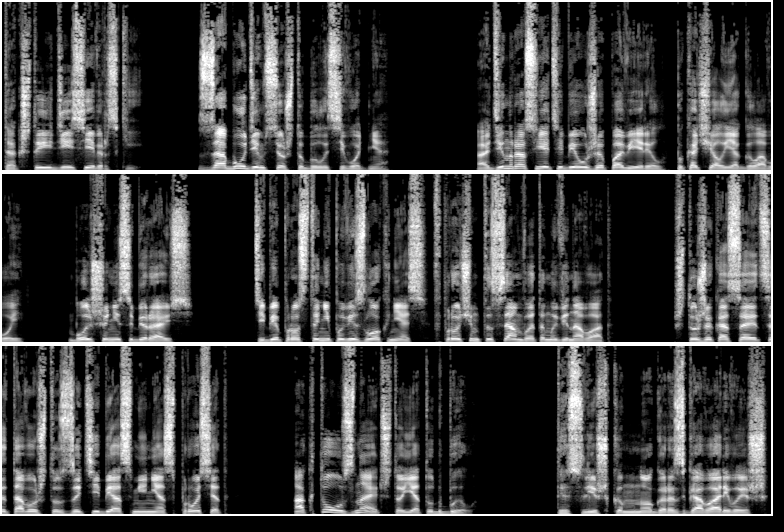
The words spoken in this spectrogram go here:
Так что иди, Северский. Забудем все, что было сегодня». «Один раз я тебе уже поверил», — покачал я головой. Больше не собираюсь. Тебе просто не повезло, князь. Впрочем, ты сам в этом и виноват. Что же касается того, что за тебя с меня спросят, а кто узнает, что я тут был? Ты слишком много разговариваешь,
